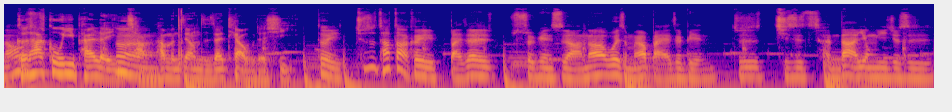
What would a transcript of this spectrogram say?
然后可是他故意拍了一场他们这样子在跳舞的戏。对，就是他大可以摆在碎片式啊，那为什么要摆在这边？就是其实很大的用意就是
